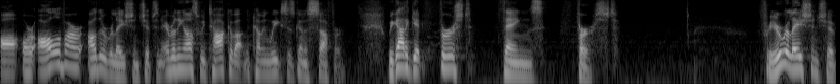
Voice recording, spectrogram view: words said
all, or all of our other relationships and everything else we talk about in the coming weeks is going to suffer. We got to get first things first. For your relationship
